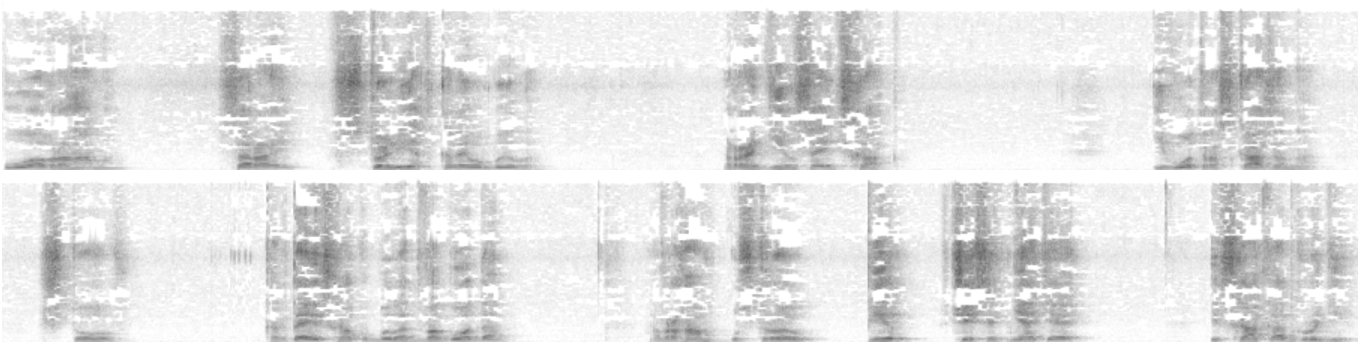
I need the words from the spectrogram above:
у Авраама, Сарай, в сто лет, когда ему было, родился Ицхак. И вот рассказано, что когда Ицхаку было два года, Авраам устроил пир в честь отнятия Ицхака от груди.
